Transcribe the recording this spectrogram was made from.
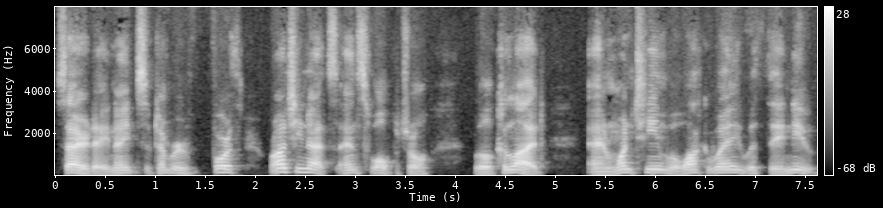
Saturday night, September 4th, Raunchy Nuts and Swole Patrol will collide and one team will walk away with the new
